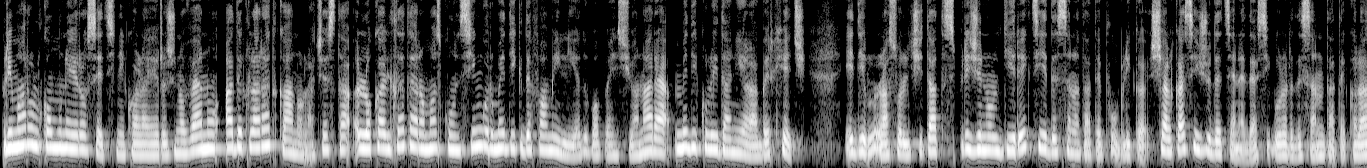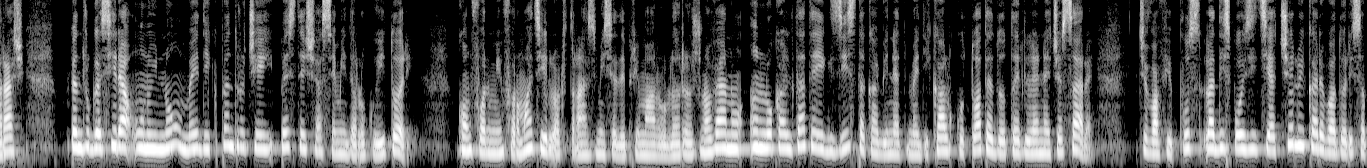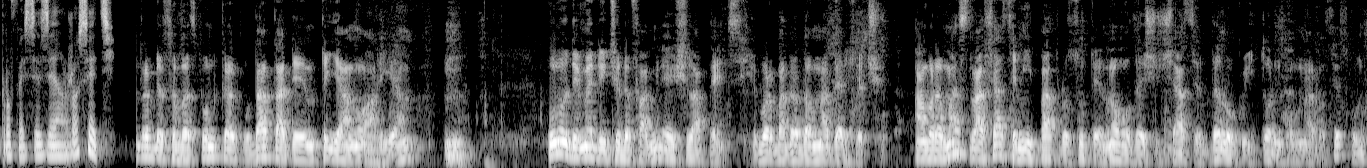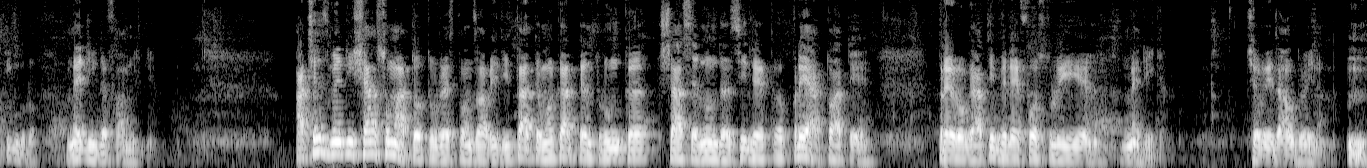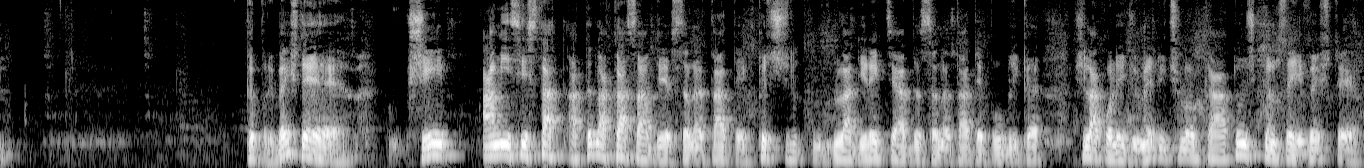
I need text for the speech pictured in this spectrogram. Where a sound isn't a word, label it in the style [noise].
Primarul comunei Roseți, Nicolae Râșnoveanu, a declarat că anul acesta localitatea a rămas cu un singur medic de familie după pensionarea medicului Daniela Berheci. Edilul a solicitat sprijinul Direcției de Sănătate Publică și al Casei Județene de Asigurări de Sănătate Călăraș pentru găsirea unui nou medic pentru cei peste 6.000 de locuitori. Conform informațiilor transmise de primarul Râșnoveanu, în localitate există cabinet medical cu toate dotările necesare, ce va fi pus la dispoziția celui care va dori să profeseze în Roseți. Trebuie să vă spun că cu data de 1 ianuarie, [clears throat] unul din medicii de familie a ieșit la pensie, e vorba de doamna Berheci. Am rămas la 6496 de locuitori în Comuna Rosesc, un singur medic de familie. Acest medic și-a asumat totul responsabilitate, măcar pentru încă șase luni de zile, că preia toate prerogativele fostului medic, celui de-al doilea. [clears throat] Cât privește și am insistat atât la Casa de Sănătate, cât și la Direcția de Sănătate Publică și la Colegiul Medicilor, că atunci când se ivește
